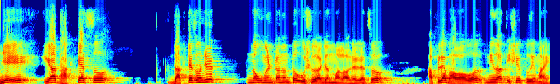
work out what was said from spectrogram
म्हणजे या धाकट्याचं धाकट्याचं म्हणजे नऊ मिनटानंतर उशिरा जन्माला आलेल्याचं आपल्या भावावर निरातिशय प्रेम आहे.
